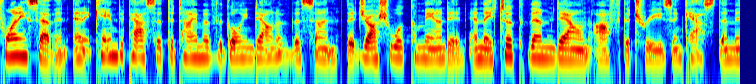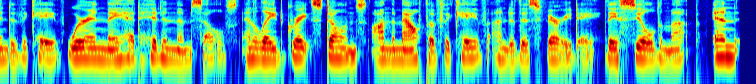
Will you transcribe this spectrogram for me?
27 And it came to pass at the time of the going down of the sun that Joshua commanded, and they took them down off the trees and cast them into the cave wherein they had hidden themselves, and laid great stones on the mouth of the cave unto this very day. They sealed them up. And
